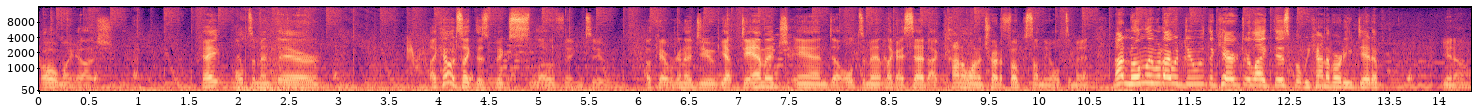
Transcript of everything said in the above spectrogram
Oh my gosh. Okay, ultimate there. I like how it's like this big slow thing too. Okay, we're gonna do, yep, damage and uh, ultimate. Like I said, I kind of want to try to focus on the ultimate. Not normally what I would do with a character like this, but we kind of already did a, you know.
